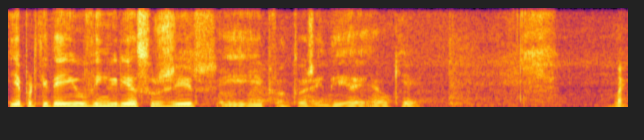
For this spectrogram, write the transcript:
E a partir daí o vinho iria surgir e pronto, hoje em dia é o que é. Bem,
